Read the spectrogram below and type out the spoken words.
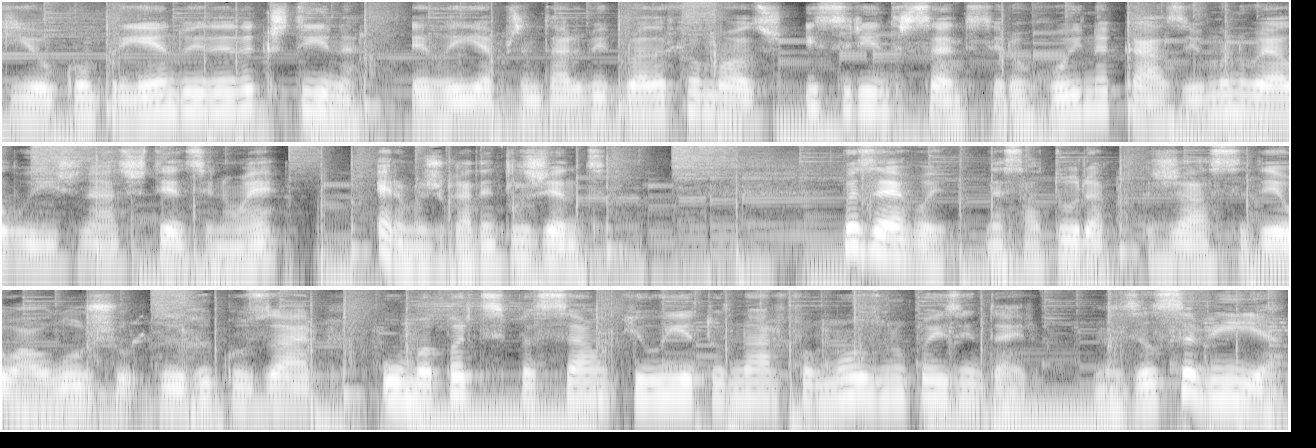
que eu compreendo a ideia da Cristina. Ela ia apresentar o Big Brother Famosos e seria interessante ter o Rui na casa e o Manuel Luís na assistência, não é? Era uma jogada inteligente. Pois é, Rui, nessa altura já se deu ao luxo de recusar uma participação que o ia tornar famoso no país inteiro. Mas ele sabia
